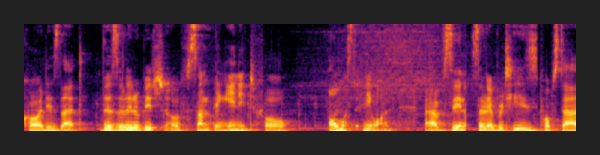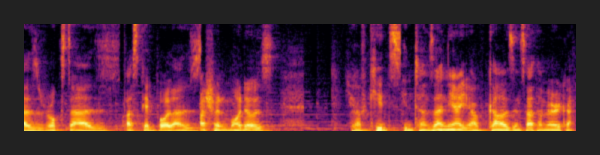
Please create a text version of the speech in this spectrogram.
code is that there's a little bit of something in it for almost anyone. I've seen celebrities, pop stars, rock stars, basketballers, fashion models. You have kids in Tanzania, you have girls in South America.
